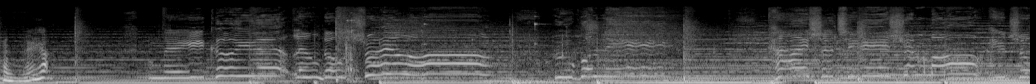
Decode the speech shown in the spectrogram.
嗯，没事。每一颗月亮都坠落。如果你开始期许某一种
